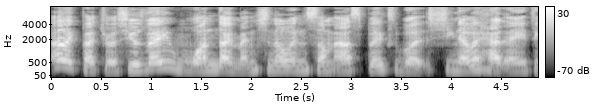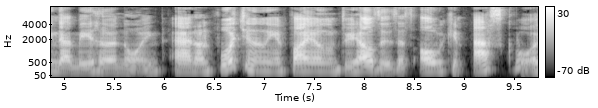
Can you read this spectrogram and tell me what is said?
I like Petra. She was very one dimensional in some aspects, but she never had anything that made her annoying. And unfortunately, in Fire Emblem Three Houses, that's all we can ask for.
